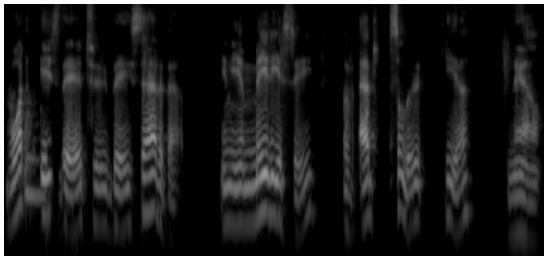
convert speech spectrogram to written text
What Mm. is there to be sad about in the immediacy of absolute here now?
